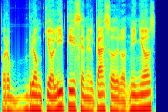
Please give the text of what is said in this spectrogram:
por bronquiolitis en el caso de los niños.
